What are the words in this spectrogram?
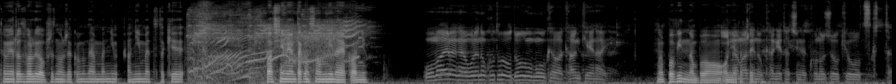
To mnie rozwaliło, przyznam, że jak oglądałem anim anime, to takie... Właśnie miałem taką samą minę jak oni. お前らが俺のことをどう思うかは関係ない No powinno, bo oni 今ま raczej... での影たちがこの状況を作った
